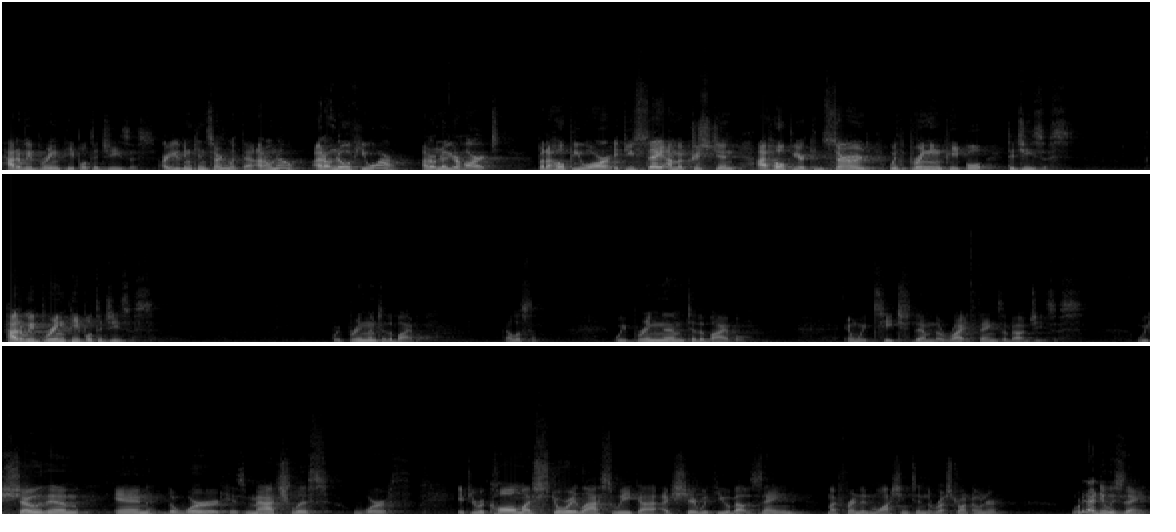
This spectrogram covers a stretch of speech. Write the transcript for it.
How do we bring people to Jesus? Are you even concerned with that? I don't know. I don't know if you are. I don't know your heart. But I hope you are. If you say, I'm a Christian, I hope you're concerned with bringing people to Jesus. How do we bring people to Jesus? We bring them to the Bible. Now, listen, we bring them to the Bible and we teach them the right things about Jesus. We show them in the Word, His matchless worth. If you recall my story last week, I, I shared with you about Zane, my friend in Washington, the restaurant owner. What did I do with Zane?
